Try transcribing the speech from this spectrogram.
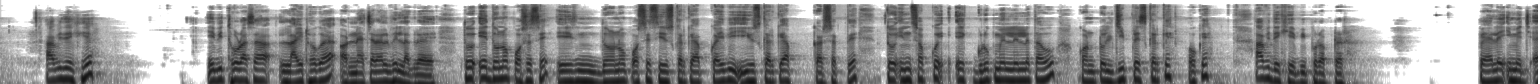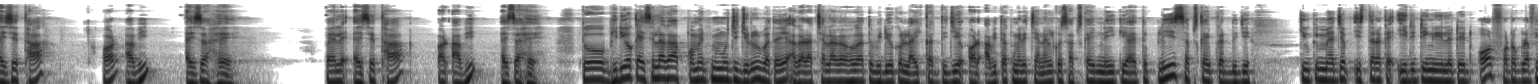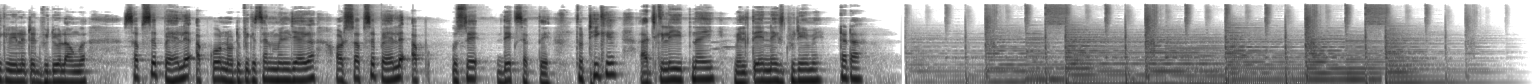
अभी देखिए, ये भी थोड़ा सा लाइट हो गया और नेचुरल भी लग रहा है। तो ये दोनों प्रोसेस है इन दोनों प्रोसेस यूज़ करके आप कहीं भी यूज़ करके आप कर सकते तो इन सबको एक ग्रुप में ले लेता हूँ कंट्रोल जी प्रेस करके ओके अभी देखिए बिफोर आफ्टर पहले इमेज ऐसे था और अभी ऐसा है। पहले ऐसे था और अभी ऐसा है। तो वीडियो कैसे लगा आप कमेंट में मुझे ज़रूर बताइए। अगर अच्छा लगा होगा तो वीडियो को लाइक कर दीजिए और अभी तक मेरे चैनल को सब्सक्राइब नहीं किया है तो प्लीज़ सब्सक्राइब कर दीजिए। क्योंकि मैं जब इस तरह का एडिटिंग रिलेटेड और फोटोग्राफिक रिलेटेड वीडियो लाऊँगा, सबसे पहले आपको नोटिफिकेशन मिल जाएगा और सबसे पहले आप उसे देख सकते तो ठीक है, आज के लिए इतना ही। मिलते हैं नेक्स्ट वीडियो में। टाटा।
